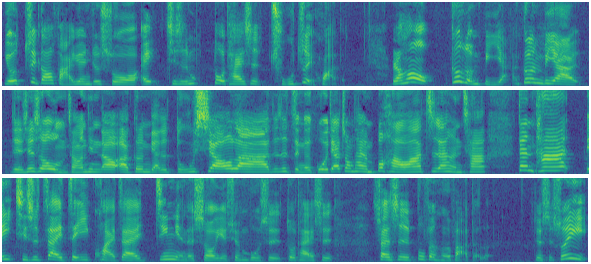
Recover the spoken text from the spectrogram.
由最高法院就说，哎、其实堕胎是除罪化的。然后哥伦比亚，哥伦比亚有些时候我们常常听到啊，哥伦比亚是毒枭啦，就是整个国家状态很不好啊，治安很差。但他哎、其实在这一块，在今年的时候也宣布是堕胎是算是部分合法的了。就是，所以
